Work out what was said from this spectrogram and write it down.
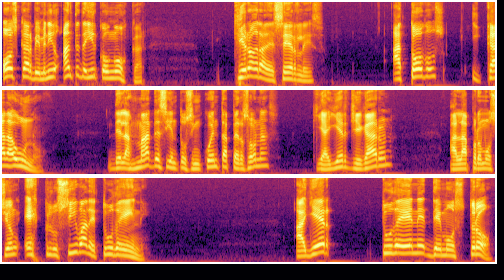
Oscar, bienvenido. Antes de ir con Oscar, quiero agradecerles a todos y cada uno de las más de 150 personas que ayer llegaron a la promoción exclusiva de TUDN. Ayer TUDN demostró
